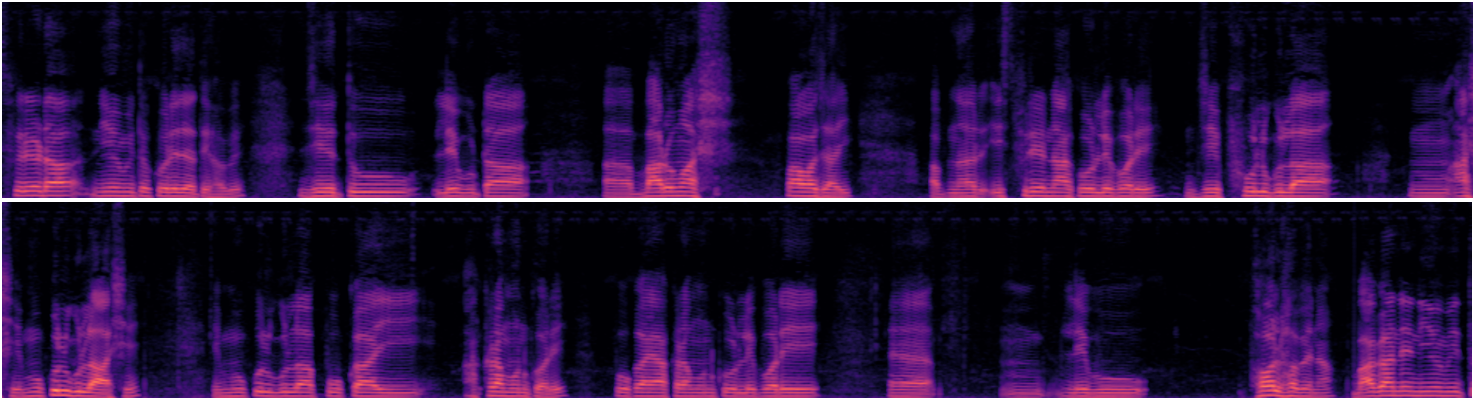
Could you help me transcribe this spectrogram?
স্প্রেটা নিয়মিত করে যেতে হবে। যেহেতু লেবুটা বারো মাস পাওয়া যায় আপনার স্প্রে না করলে পরে যে ফুলগুলা আসে, মুকুলগুলা আসে, এই মুকুলগুলা পোকায় আক্রমণ করে। পোকায় আক্রমণ করলে পরে লেবু ফল হবে না। বাগানে নিয়মিত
